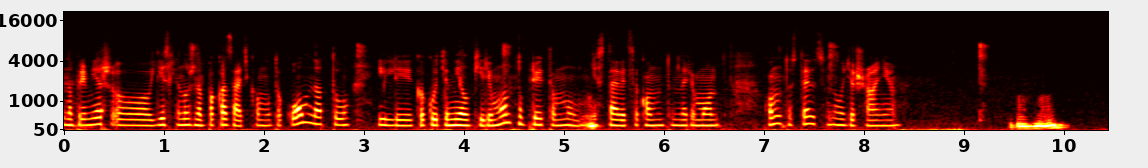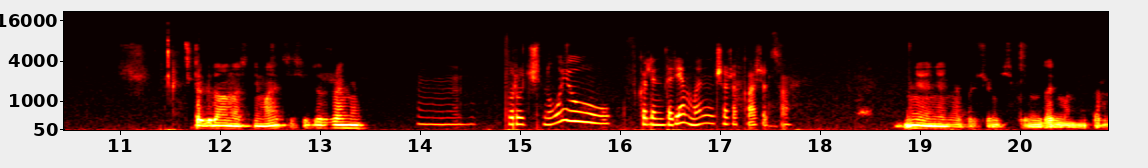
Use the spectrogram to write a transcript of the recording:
Например, э, если нужно показать кому-то комнату или какой-то мелкий ремонт, но при этом ну, не ставится комната на ремонт, комната ставится на удержание. Угу. Когда она снимается с удержания? Вручную в календаре менеджера, кажется. Не-не-не, причем здесь календарь менеджера?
